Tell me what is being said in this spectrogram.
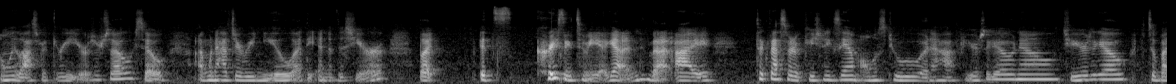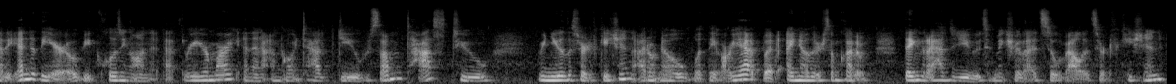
only lasts for three years or so. So I'm gonna have to renew at the end of this year, but it's crazy to me again that I took that certification exam almost two and a half years ago now, two years ago. So by the end of the year, it will be closing on that three year mark. And then I'm going to have to do some tasks to renew the certification. I don't know what they are yet, but I know there's some kind of thing that I have to do to make sure that it's still a valid certification.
